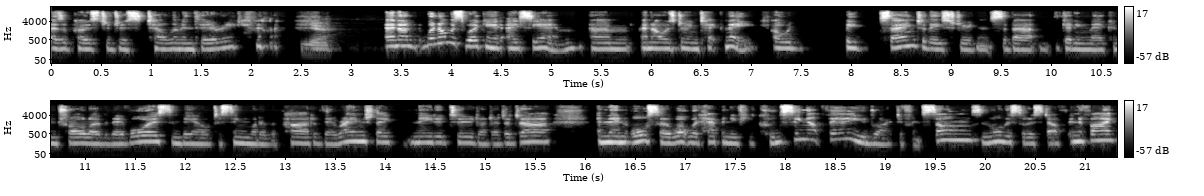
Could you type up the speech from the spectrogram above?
as opposed to just tell them in theory. yeah. And I, when I was working at ACM um, and I was doing technique, I would be saying to these students about getting their control over their voice and being able to sing whatever part of their range they needed to, da da da da. And then also, what would happen if you could sing up there? You'd write different songs and all this sort of stuff. And if I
